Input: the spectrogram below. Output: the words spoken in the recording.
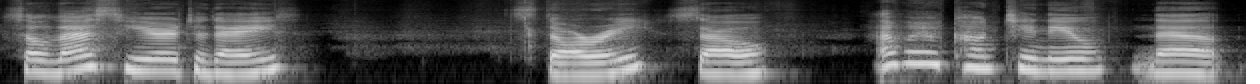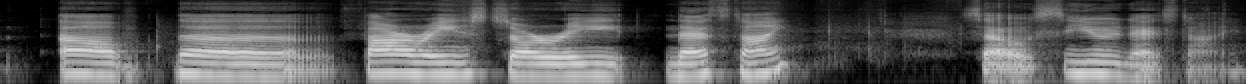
So let's hear today's story. So I will continue the uh, the following story next time. So see you next time.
